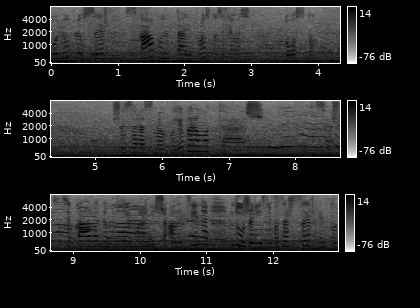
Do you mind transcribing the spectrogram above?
Бо люблю сир з кавою та і просто з якимось тостом. Щось зараз ми виберемо теж. Це щось цікаве, не було його раніше, але ціни дуже різні, бо це ж сир, він тут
